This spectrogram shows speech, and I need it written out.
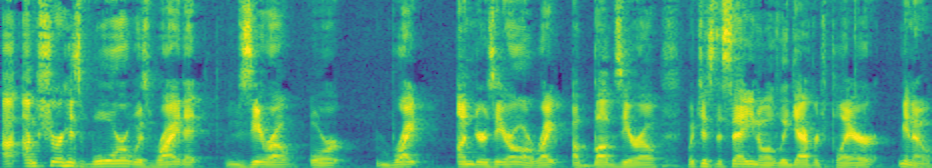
I- I'm sure his WAR was right at zero or right under zero or right above zero, which is to say, you know, a league average player, you know.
